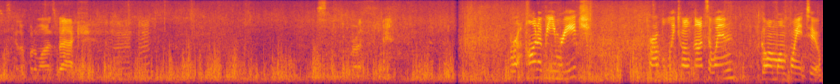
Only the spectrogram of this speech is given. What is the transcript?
Just gotta put him on his back. Mm-hmm. Sneaky breath. We're on a beam reach, probably 12 knots of wind, going 1.2.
